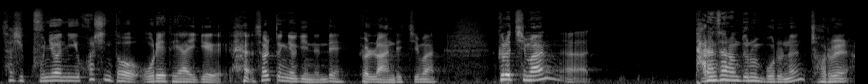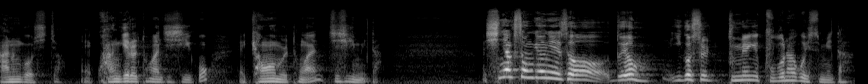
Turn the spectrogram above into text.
사실 9년이 훨씬 더 오래돼야 이게 설득력이 있는데 별로 안 됐지만 그렇지만 다른 사람들은 모르는 저를 아는 것이죠. 예, 관계를 통한 지식이고 예, 경험을 통한 지식입니다. 신약 성경에서도요 이것을 분명히 구분하고 있습니다.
